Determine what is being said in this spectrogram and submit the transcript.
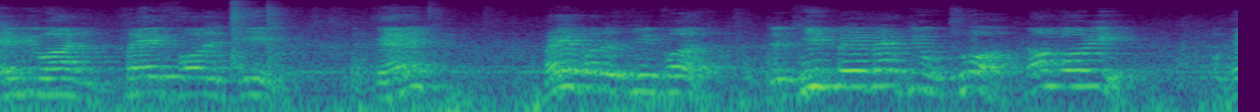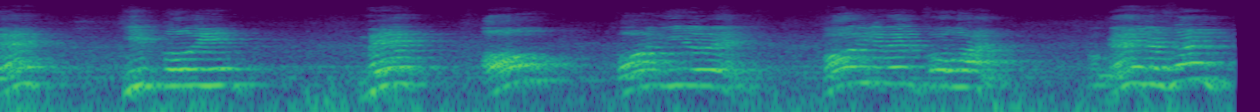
Everyone play for the team. Okay, play for the team first. The team pay back you, sure. Don't worry. Okay, keep going. Make all for eleven, for eleven for one. Okay, understand?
